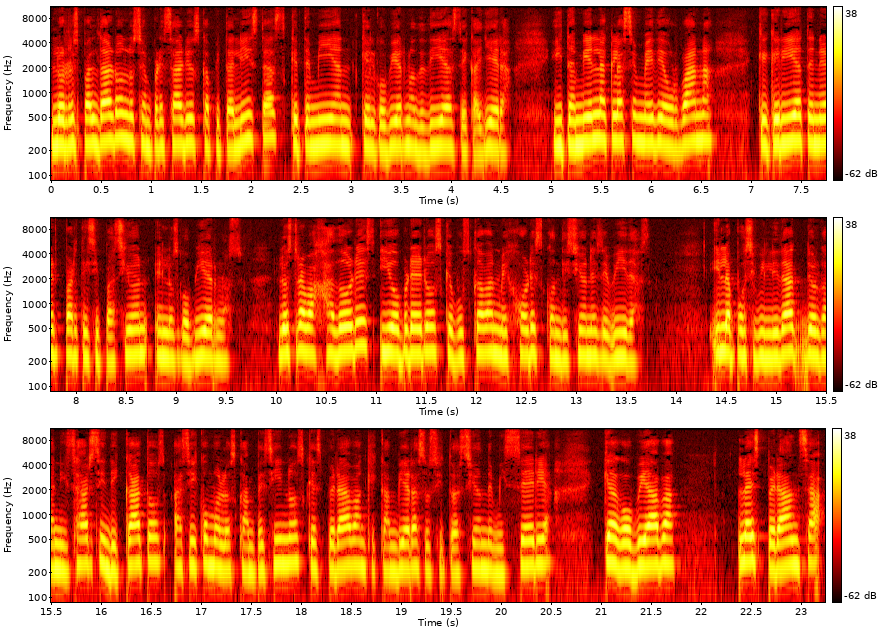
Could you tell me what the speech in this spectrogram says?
lo respaldaron los empresarios capitalistas que temían que el gobierno de Díaz decayera, y también la clase media urbana que quería tener participación en los gobiernos, los trabajadores y obreros que buscaban mejores condiciones de vida, y la posibilidad de organizar sindicatos, así como los campesinos que esperaban que cambiara su situación de miseria, que agobiaba la esperanza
